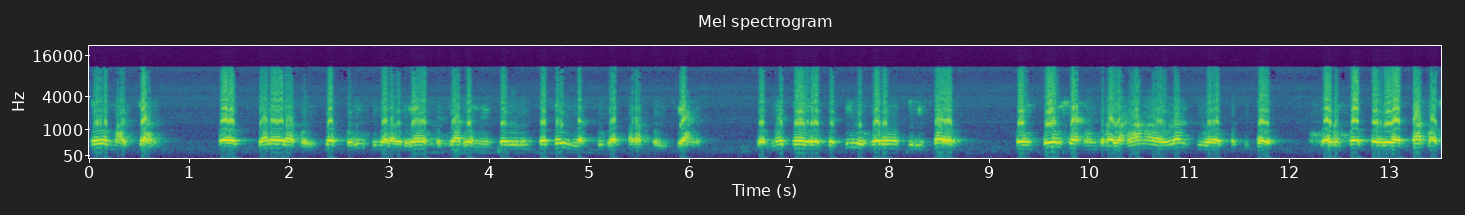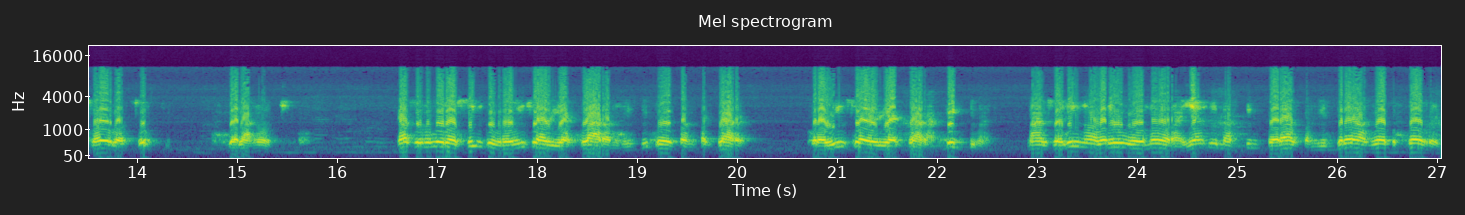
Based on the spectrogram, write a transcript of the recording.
Todos Marchando por oficiales de la Policía Política, la Brigada Especial del Ministerio del Interior y las fugas para policiales. Los métodos respectivos fueron utilizados con fuerza contra la gama de blanco y los opositores. Fueron puestos de libertad pasados las 8 de la noche. Caso número 5, provincia de Villaclara, municipio de Santa Clara, provincia de Villaclara, víctimas. Marcelino Abreu Honora, Yandy Martín Peraza, Mildred Huevo Torres,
